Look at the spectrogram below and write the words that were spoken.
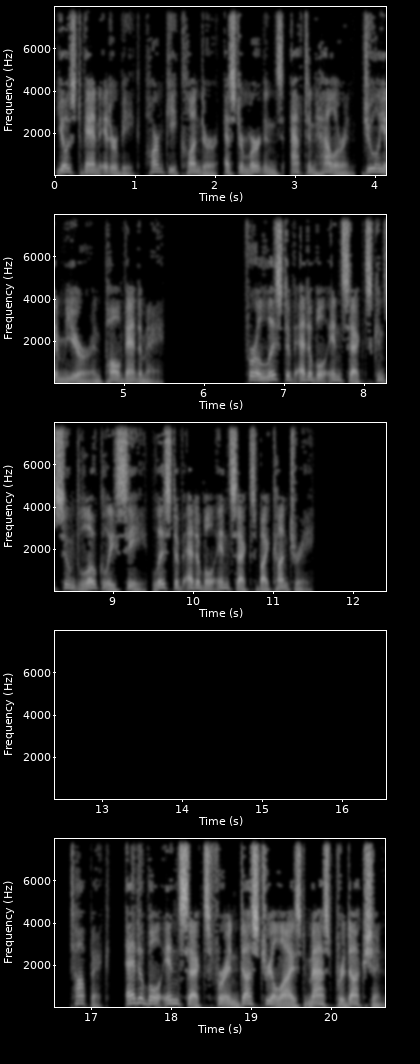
Joost van Itterbeeck, Harmke Klunder, Esther Mertens, Afton Halloran, Julia Muir and Paul Vantomme. For a list of edible insects consumed locally see, List of edible insects by country. Edible insects for industrialized mass production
